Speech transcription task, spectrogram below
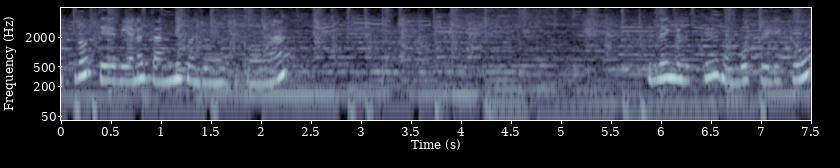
அப்புறம் தேவையான தண்ணி கொஞ்சம் ஊற்றிக்கோங்க பிள்ளைங்களுக்கு ரொம்ப பிடிக்கும்.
